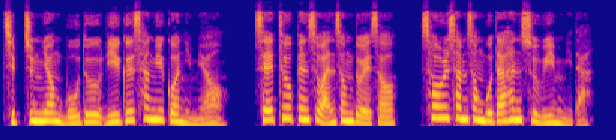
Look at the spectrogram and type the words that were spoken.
집중력 모두 리그 상위권이며 세트 오펜스 완성도에서 서울 삼성보다 한 수 위입니다.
